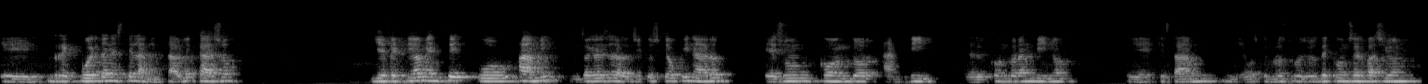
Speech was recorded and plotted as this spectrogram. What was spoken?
eh, recuerdan este lamentable caso. Y efectivamente, UAMI, muchas gracias a los chicos que opinaron, es un cóndor andino, el cóndor andino eh, que estaban, digamos que en unos procesos de conservación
